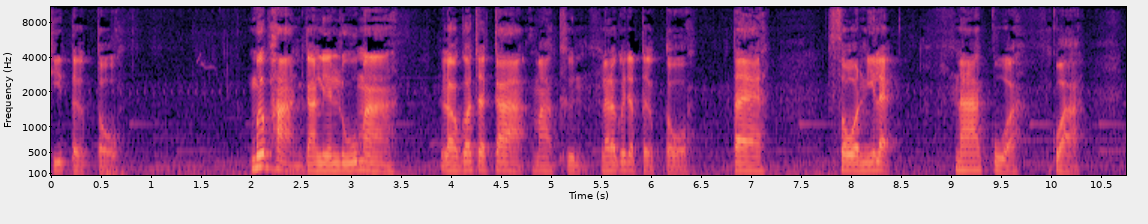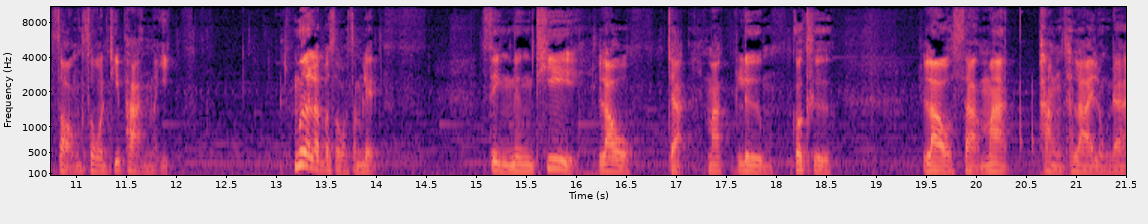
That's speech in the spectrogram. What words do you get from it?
ที่เติบโต เมื่อผ่านการเรียนรู้มา เราก็จะกล้ามากขึ้น แล้วเราก็จะเติบโต แต่โซนนี้แหละ น่ากลัวกว่าสองโซนที่ผ่านมาอีก เมื่อเราประสบสำเร็จ สิ่งหนึ่งที่เราจะมักลืมก็คือ เราสามารถพังทลายลงได้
